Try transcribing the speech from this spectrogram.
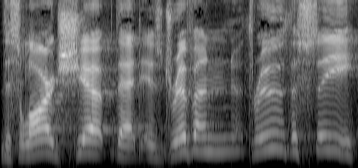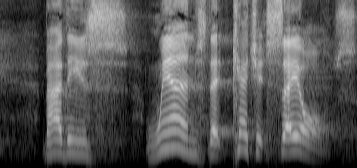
this large ship that is driven through the sea by these winds that catch its sails.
